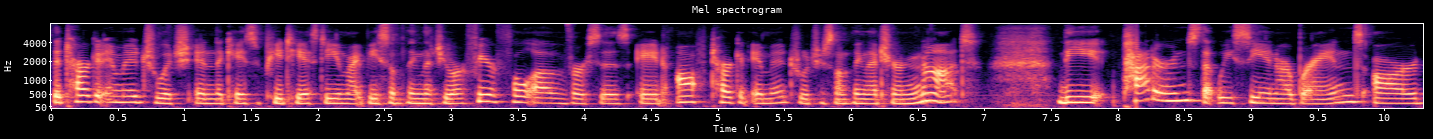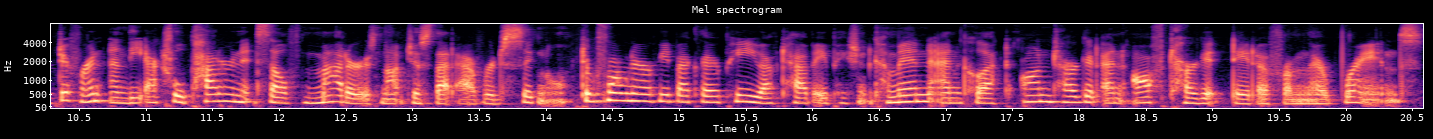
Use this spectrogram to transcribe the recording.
the target image, which in the case of PTSD might be something that you are fearful of, versus an off target image, which is something that you're not, the patterns that we see in our brains are different, and the actual pattern itself matters, not just that average signal. To perform neurofeedback therapy, you have to have a patient come in and collect on target and off target data from their brains.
